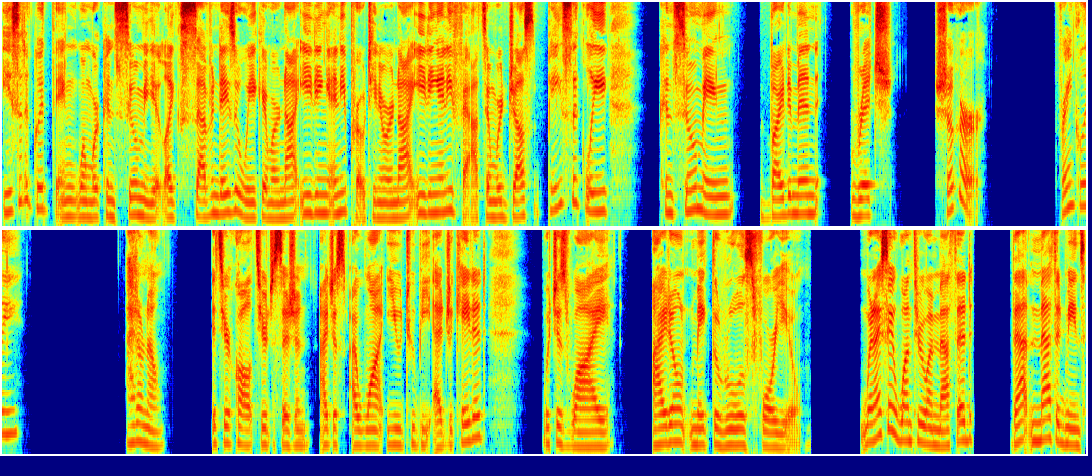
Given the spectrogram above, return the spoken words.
is it a good thing when we're consuming it like seven days a week and we're not eating any protein or we're not eating any fats and we're just basically consuming vitamin rich sugar? Frankly, I don't know. It's your call, it's your decision. I just, I want you to be educated, which is why I don't make the rules for you. When I say one through one method, that method means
